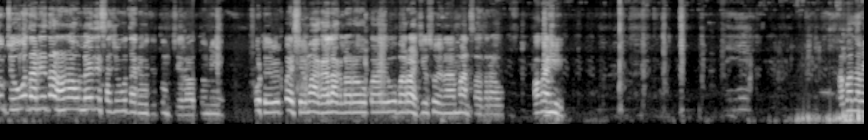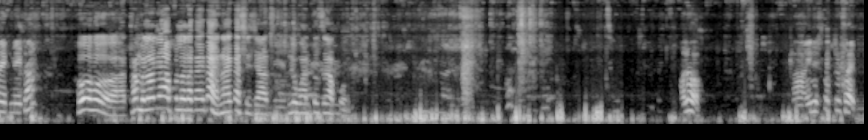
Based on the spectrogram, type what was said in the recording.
तुमची उधारी दहा राव लय दिवसाची उधारी होती तुमची राव. तुम्ही कुठे बी पैसे मागायला लागला राव काय उभा राहायची सोय नाही माणसात राव. बघा ही? थांबा जरा एक मिनिट हा. हो हो. थांबलं ना आपल्याला काय काय नाही कशाची आज निवांतच आहे आपण. हॅलो? हा इन्स्पेक्टर साहेब.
